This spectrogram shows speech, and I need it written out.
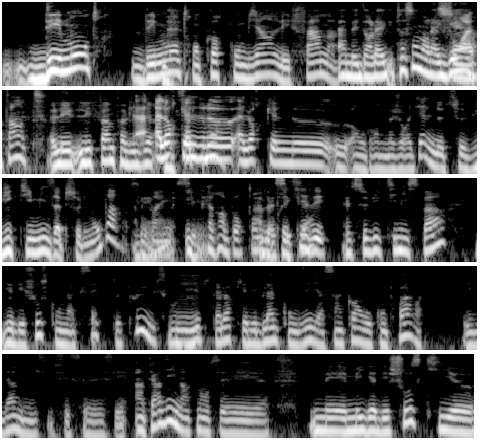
démontrent, démontrent encore combien les femmes Ah, mais dans la, de toute façon, dans la sont guerre, atteintes. les, les femmes, enfin, je veux dire, Alors qu'elles ne, alors qu'elles ne, euh, en grande majorité, elles ne se victimisent absolument pas. C'est Mais quand oui, même hyper important Ah de bah, le c'est préciser. Elles se victimisent pas. Il y a des choses qu'on n'accepte plus. On Mhm. disait tout à l'heure qu'il y a des blagues qu'on faisait il y a cinq ans au comptoir. Et là, mais c'est- interdit maintenant. C'est mais mais il y a des choses qui euh,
